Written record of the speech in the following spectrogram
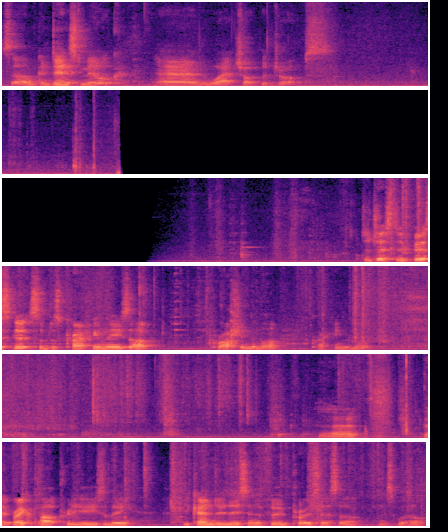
some condensed milk and white chocolate drops. Digestive biscuits, I'm just cracking these up, crushing them up, cracking them up. Uh, they break apart pretty easily. You can do this in a food processor as well,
